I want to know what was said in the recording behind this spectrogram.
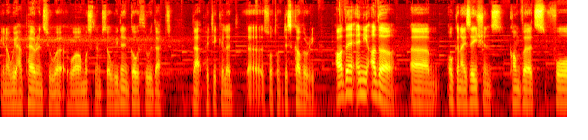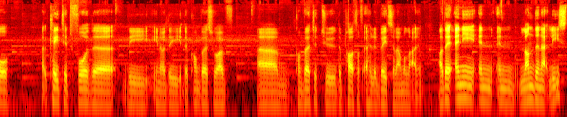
you know, we have parents who were who are Muslims, so we didn't go through that that particular uh, sort of discovery. Are there any other um, organizations, converts for uh, catered for the the you know the the converts who have um, converted to the path of Ahlul Bayt Salamullah? Are there any in in London at least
